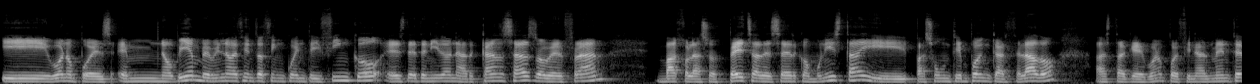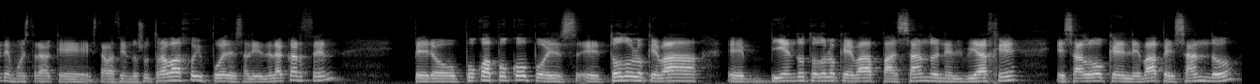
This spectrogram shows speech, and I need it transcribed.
y bueno, pues en noviembre de 1955 es detenido en Arkansas Robert Fran bajo la sospecha de ser comunista y pasó un tiempo encarcelado hasta que, bueno, pues finalmente demuestra que estaba haciendo su trabajo y puede salir de la cárcel. Pero poco a poco, pues eh, todo lo que va eh, viendo, todo lo que va pasando en el viaje es algo que le va pesando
